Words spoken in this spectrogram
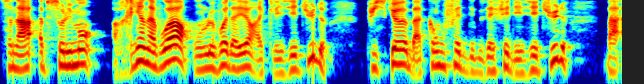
Ça n'a absolument rien à voir. On le voit d'ailleurs avec les études, puisque bah, quand vous, avez fait des études, bah,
